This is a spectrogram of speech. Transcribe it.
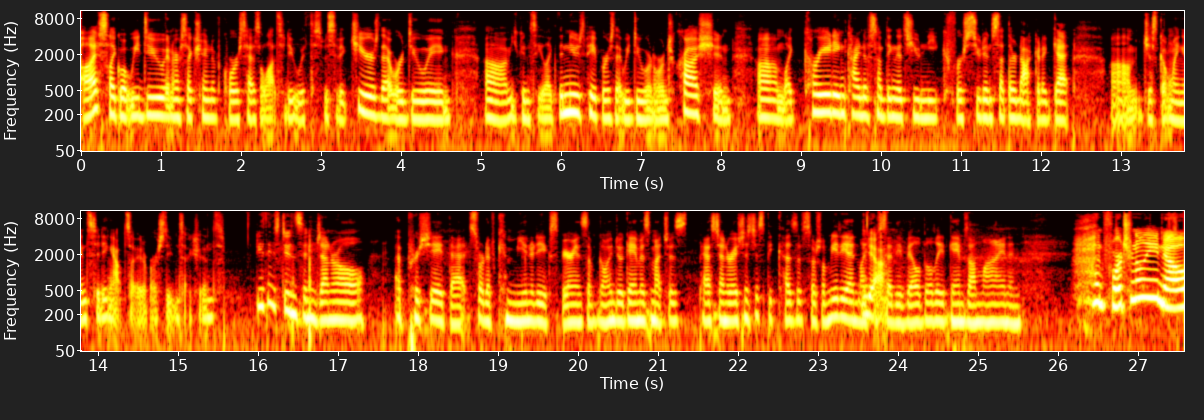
us, like what we do in our section, of course, has a lot to do with specific cheers that we're doing. Um, you can see like the newspapers that we do in Orange Crush, and um, like creating kind of something that's unique for students that they're not going to get um, just going and sitting outside of our student sections. Do you think students in general? Appreciate that sort of community experience of going to a game as much as past generations just because of social media and like yeah. you said the availability of games online and Unfortunately, no.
